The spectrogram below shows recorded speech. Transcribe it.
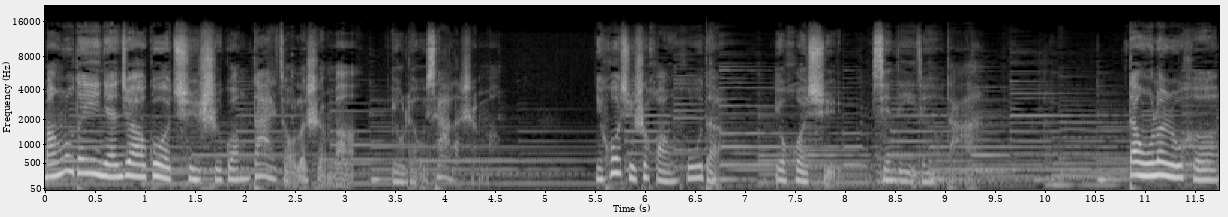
忙碌的一年就要过去，时光带走了什么，又留下了什么？你或许是恍惚的，又或许心底已经有答案。但无论如何，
